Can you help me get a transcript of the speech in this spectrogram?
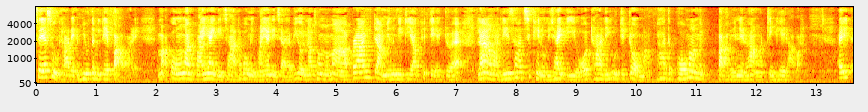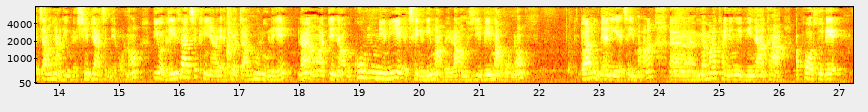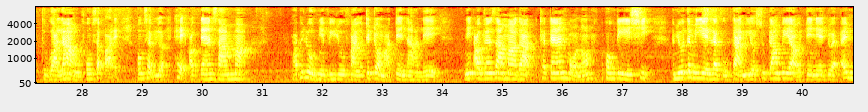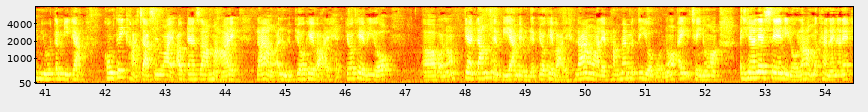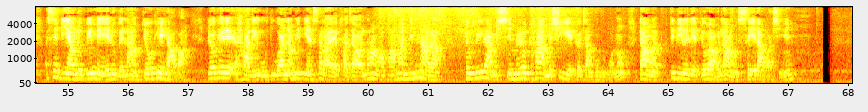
ဆဲဆူထားတဲ့အမျိုးသမီးလေးပါပါတယ်အမအကုန်လုံးကဝိုင်းရိုက်နေကြတပုတ်နေဝိုင်းရိုက်နေကြရပြီးတော့နောက်ဆုံးမမကပရိုက်တာမင်းသမီးတယောက်ဖြစ်တဲ့အတွက်လာအောင်ကလေးစားချစ်ခင်လို့ရိုက်ပြီးတော့ဒါလေးကို TikTok မှာဘာသဘောမှမပါဘဲနဲ့လာအောင်ကတင်ခဲ့တာပါ အဲ့ဒီအကြောင်းအရာလေးကိုလည်းရှင်းပြခြင်းတယ်ပေါ့နော်ပြီးတော့လေးစားချစ်ခင်ရတဲ့အတွက်ကြောင့်မှုလို့လေလာအောင်ကတင်တာကိုဂုံယူနေမိရဲ့အချိန်လေးမှာပဲလာအောင်ရေပေးမှာပေါ့နော်တွားလှူဒန်းနေတဲ့အချိန်မှာအဲမမခိုင်နေဝင်ဘီနာကအဖော်ဆိုတဲ့သူကလာအောင်ဖုန်းဆက်ပါတယ်ဖုန်းဆက်ပြီးတော့ဟဲ့အောက်တန်းစားမဘာဖြစ်လို့နင်ဗီဒီယိုဖိုင်ကို TikTok မှာတင်တာလဲနင်အောက်တန်းစားမကထက်တန်းပေါ့နော်အကုန်တည်းရှိအမျိုးသမီးရဲ့လက်ကိုကင်ပြီးတော့ဆူတောင်းပေးရအောင်တင်တဲ့အတွက်အဲ့မျိုးသမီးက ဂုံတိတ်ခါကြာစင်းသွားရဲ့အောက်တန်းစားမှာတဲ့လာအောင်အဲ့လိုမျိုးပြောခဲ့ပါတယ်ပြောခဲ့ပြီးတော့အာပေါ့နော်ပြန်တောင်းခံပေးရမယ်လို့လည်းပြောခဲ့ပါတယ်လာအောင်ကလည်းဘာမှမသိရောပေါ့နော်အဲ့ဒီအချိန်တုန်းကအရန်လဲဆဲနေတော့လာအောင်မခံနိုင်တာနဲ့အဆင်ပြေအောင်လုပ်ပေးမယ်လို့ပဲလာအောင်ပြောခဲ့တာပါပြောခဲ့တဲ့ဟာလေးကို तू ကနောက်နေ့ပြန်ဆက်လာတဲ့အခါကျတော့လာအောင်ကဘာမှနင်းနာတာလုတ်ပေးတာမရှိမလုတ်ထားတာမရှိရဲ့အတွက်ကြောင့်မို့လို့ပေါ့နော်။ဒါအောင်ပြပြလေးလေးပြောရအောင်လာအောင်ဆဲတာပါရှင်။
